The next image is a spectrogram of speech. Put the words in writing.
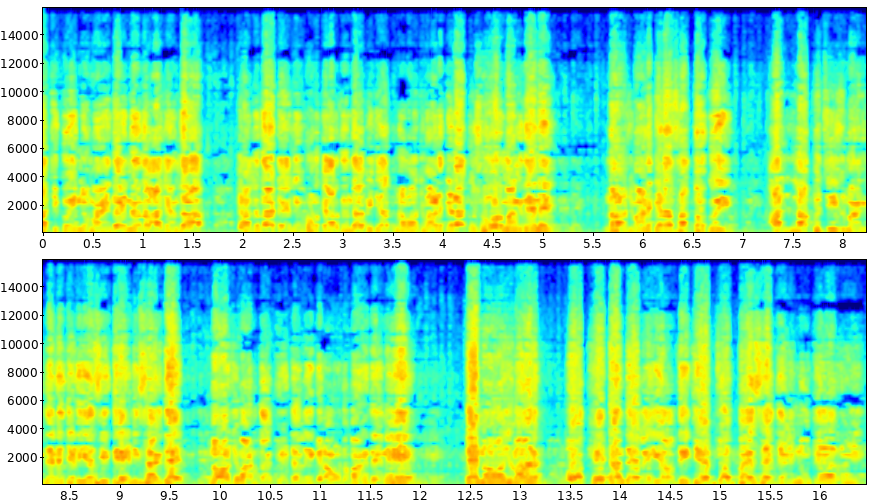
ਅੱਜ ਕੋਈ ਨੁਮਾਇੰਦਾ ਇਹਨਾਂ ਦਾ ਆ ਜਾਂਦਾ ਕੱਲ ਦਾ ਟੈਲੀਫੋਨ ਕਰ ਦਿੰਦਾ ਵੀ ਯਾਰ ਨੌਜਵਾਨ ਕਿਹੜਾ ਕੁਝ ਹੋਰ ਮੰਗਦੇ ਨੇ? ਨੌਜਵਾਨ ਕਿਹੜਾ ਸਾਤੋਂ ਕੋਈ ਆ ਲੱਭ ਚੀਜ਼ ਮੰਗਦੇ ਨੇ ਜਿਹੜੀ ਅਸੀਂ ਦੇ ਨਹੀਂ ਸਕਦੇ। ਨੌਜਵਾਨ ਤਾਂ ਖੇਡਣ ਲਈ ਗਰਾਊਂਡ ਮੰਗਦੇ ਨੇ। ਤੇ ਨੌਜਵਾਨ ਉਹ ਖੇਡਣ ਦੇ ਲਈ ਆਪਦੀ ਜੇਬ ਚੋਂ ਪੈਸੇ ਦੇਣ ਨੂੰ ਤਿਆਰ ਨੇ।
